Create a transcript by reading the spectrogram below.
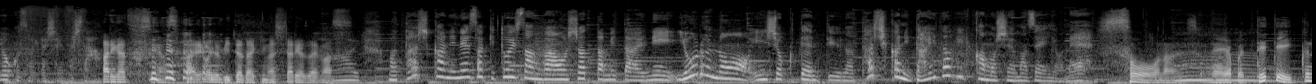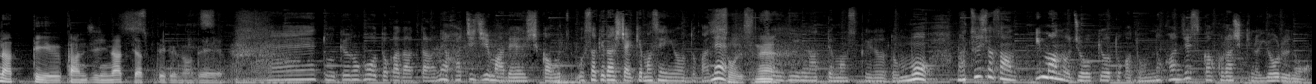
ようこそいらっしゃいました。ありがとうございます。はい お呼びいただきましてありがとうございます、はい、まあ確かにねさっきトイさんがおっしゃったみたいに夜の飲食店っていうのは確かに大打撃かもしれませんよね。そうなんですよね。やっぱり出ていくなっていう感じになっちゃってるので。東京の方とかだったらね8時までしかお酒出しちゃいけませんよとかねそうですね。そういうふうになってますけれども松下さん、今の状況とかどんな感じですか？倉敷の夜の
